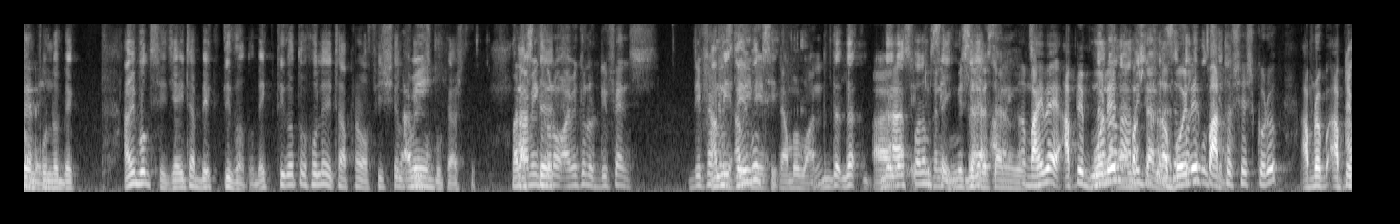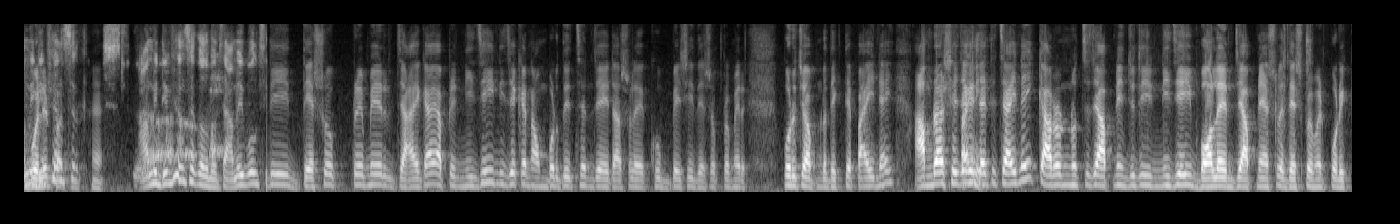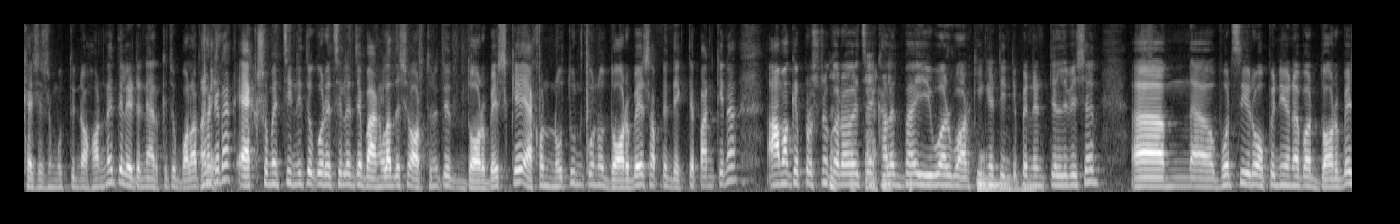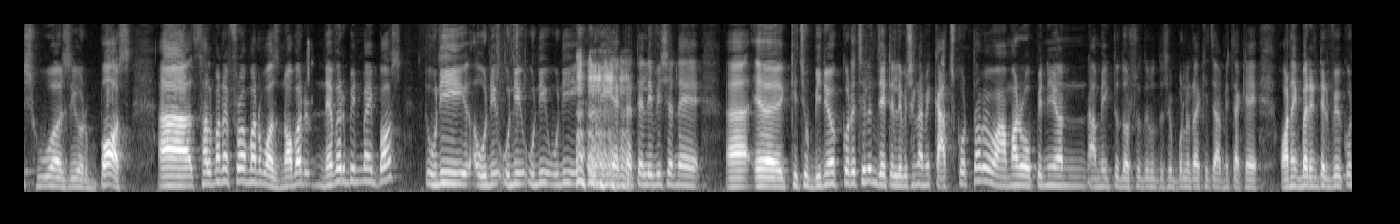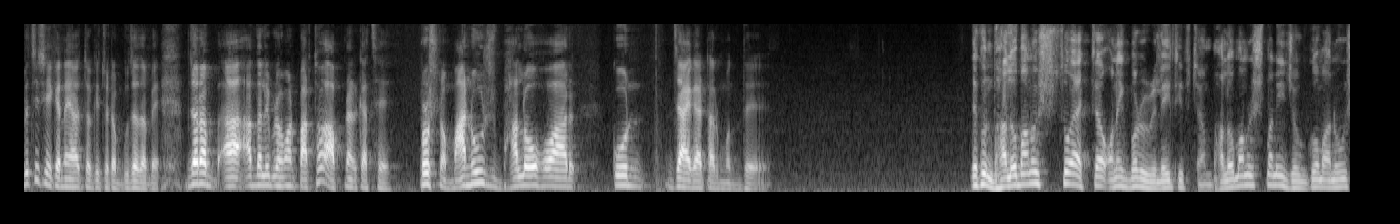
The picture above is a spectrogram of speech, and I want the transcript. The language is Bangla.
সম্পূর্ণ আমি বলছি যে এটা ব্যক্তিগত। ব্যক্তিগত হলে এটা আপনার অফিসিয়াল ফেসবুকে আসবে মানে আমি কোনো আমি কোনো ডিফেন্স আপনি বলেন বলেন পার্থ শেষ করুক আমরা আপনি বলেন ডিফেন্সের পার্থ- হ্যাঁ। আমি ডিফেন্সের কথা বলছি। আমি বলছি দেশপ্রেমের জায়গায় আপনি নিজেই নিজেকে নম্বর দিচ্ছেন যে এটা আসলে খুব বেশি দেশপ্রেমের পরিচয় আমরা দেখতে পাই নাই। আমরা সেই জায়গায় যেতে চাই নাই কারণ হচ্ছে যে আপনি যদি নিজেই বলেন যে আপনি আসলে দেশপ্রেমের পরীক্ষা শেষে উত্তীর্ণ হন নাই তাহলে এটা নিয়ে আর কিছু বলার থাকে না। একসময় চিহ্নিত করেছিলেন যে বাংলাদেশের অর্থনীতির দরবেশকে। এখন নতুন কোনো দরবেশ আপনি দেখতে পান কিনা? আমাকে প্রশ্ন করা হয়েছে খালেদ ভাই you are working at independent television what's your opinion about Darbesh who was your boss Salman F Rahman was never never been my boss উনি উনি উনি উনি উনি উনি একটা টেলিভিশনে কিছু বিনিয়োগ করেছিলেন যে টেলিভিশনে আমি কাজ করতে হবে এবং আমার ওপিনিয়ন আমি একটু দর্শকদের উদ্দেশ্যে বলে রাখি যে আমি তাকে অনেকবার ইন্টারভিউ করেছি সেখানে হয়তো কিছুটা বোঝা যাবে। জনাব আহ, আন্দালিব রহমান পার্থ আপনার কাছে প্রশ্ন মানুষ ভালো হওয়ার কোন জায়গাটার মধ্যে? দেখুন ভালো মানুষ তো একটা অনেক বড় রিলেটিভ টার্ম ভালো মানুষ মানে যোগ্য মানুষ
